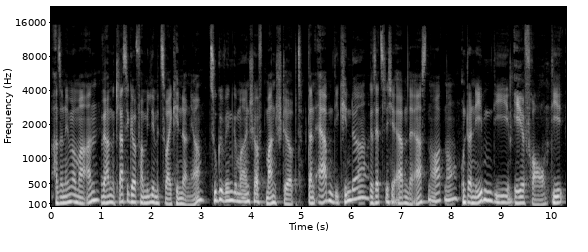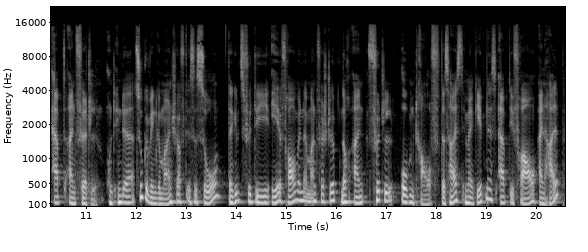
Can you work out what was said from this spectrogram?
Also nehmen wir mal an, wir haben eine Klassikerfamilie mit zwei Kindern, ja? Zugewinngemeinschaft, Mann stirbt. Dann erben die Kinder, gesetzliche Erben der ersten Ordnung und daneben die Ehefrau, die erbt ein Viertel. Und in der Zugewinngemeinschaft ist es so, da gibt's für die Ehefrau, wenn der Mann verstirbt, noch ein Viertel obendrauf. Das heißt, im Ergebnis erbt die Frau ein Halb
